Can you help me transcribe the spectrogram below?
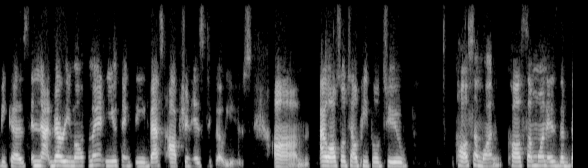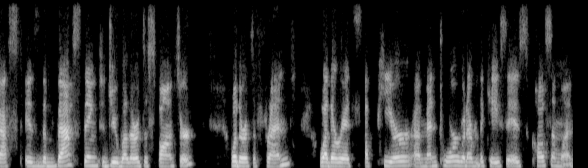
because in that very moment you think the best option is to go use. Um i'll also tell people to call someone. Call someone is the best is the best thing to do whether it's a sponsor whether it's a friend whether it's a peer, a mentor, whatever the case is, call someone.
